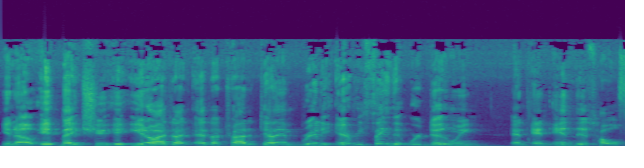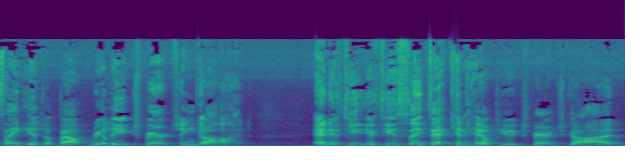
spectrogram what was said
You know, it makes you, it, you know, as I, as I try to tell him, really everything that we're doing and, and in this whole thing is about really experiencing God. And if you if you think that can help you experience God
